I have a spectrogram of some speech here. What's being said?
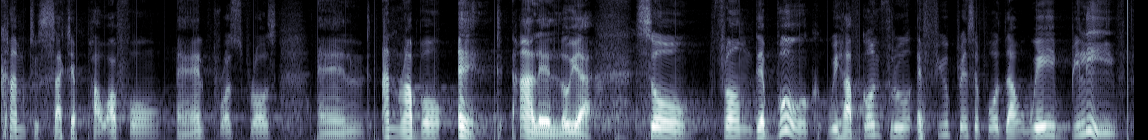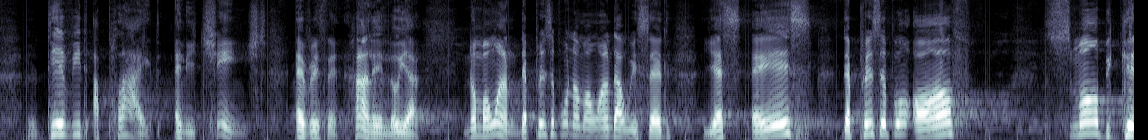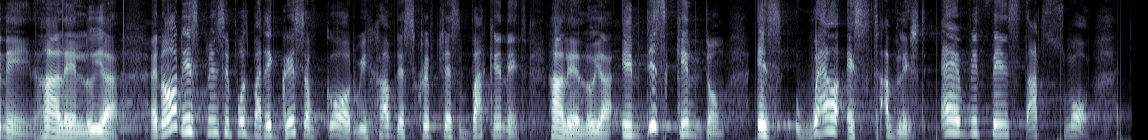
come to such a powerful and prosperous and honorable end? Hallelujah. So, from the book, we have gone through a few principles that we believe David applied and he changed everything. Hallelujah. Number one, the principle number one that we said, yes, is the principle of small beginning. Hallelujah. And all these principles, by the grace of God, we have the scriptures backing it. Hallelujah. In this kingdom, is well established. Everything starts small.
